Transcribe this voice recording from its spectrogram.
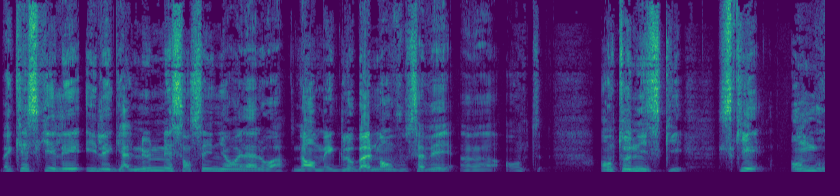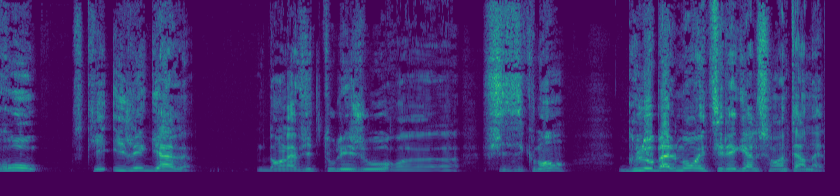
ben, Qu'est-ce qui est illégal? Nul n'est censé ignorer la loi. Non, mais globalement, vous savez, euh, Anthony, ce qui, ce qui est en gros, ce qui est illégal dans la vie de tous les jours euh, physiquement, globalement est illégal sur Internet?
